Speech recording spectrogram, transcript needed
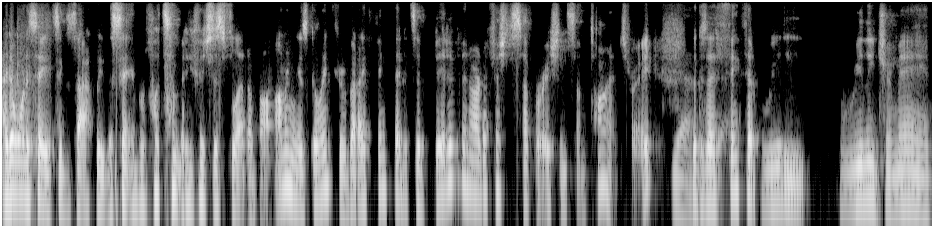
I don't want to say it's exactly the same of what somebody who's just fled a bombing is going through, but I think that it's a bit of an artificial separation sometimes, right? Yeah. Because I think that really, really germane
